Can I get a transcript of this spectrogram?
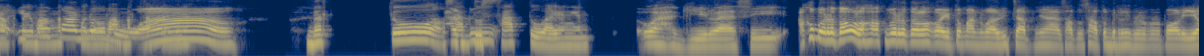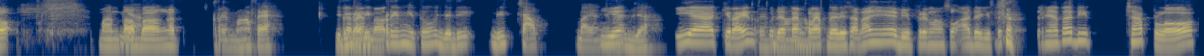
capek banget, pegel banget katanya. Betul, satu-satu bayangin. Wah gila sih. Aku baru tahu loh, aku baru tahu loh kalau itu manual dicapnya satu-satu bener-bener polio. Mantap ya, banget. Keren banget ya. Jadi nggak di print itu, jadi dicap. Bayangin iya, aja. Iya, kirain Keren udah banget. template dari sananya ya di print langsung ada gitu. Ternyata dicap loh.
